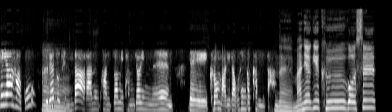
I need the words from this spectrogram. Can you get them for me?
해야 하고 그래도 어. 된다라는 관점이 담겨 있는 네 그런 말이라고 생각합니다. 네, 만약에 그것을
